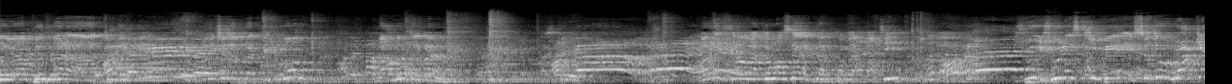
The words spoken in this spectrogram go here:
on a eu un peu de mal à tomber. De tout le monde. Arnaud, ta gueule. Allez, ça, on va commencer avec la première partie. Je vous, laisse skipper et surtout rock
